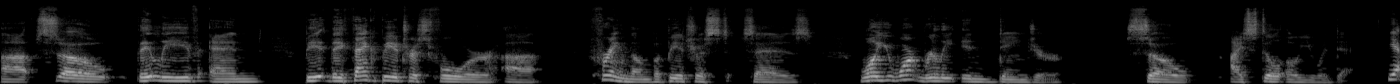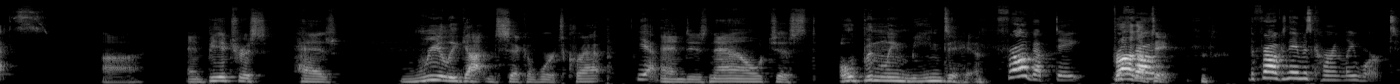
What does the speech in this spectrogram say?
Uh, so they leave and Be- they thank Beatrice for uh, freeing them, but Beatrice says, "Well, you weren't really in danger, so I still owe you a debt." Yes. Uh, and Beatrice has really gotten sick of Wirt's crap Yeah. and is now just openly mean to him. Frog update. Frog frog- update. The frog's name is currently Wirt.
